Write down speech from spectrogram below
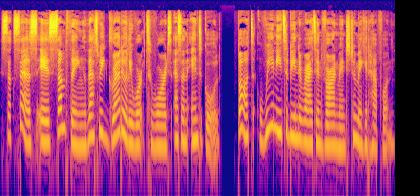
Success is something that we gradually work towards as an end goal, but we need to be in the right environment to make it happen.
